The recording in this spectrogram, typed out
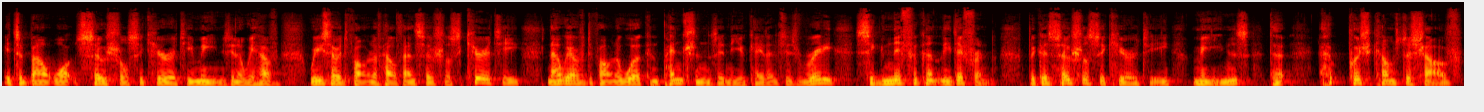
It's about what social security means. You know, we have, we used to have a Department of Health and Social Security. Now we have a Department of Work and Pensions in the UK, that is really significantly different because social security means that push comes to shove,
